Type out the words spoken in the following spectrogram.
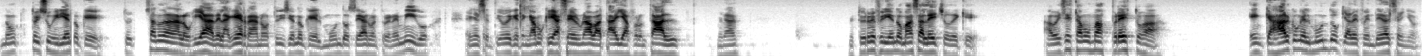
No estoy sugiriendo que estoy usando una analogía de la guerra, no estoy diciendo que el mundo sea nuestro enemigo, en el sentido de que tengamos que hacer una batalla frontal. Me estoy refiriendo más al hecho de que a veces estamos más prestos a encajar con el mundo que a defender al Señor.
